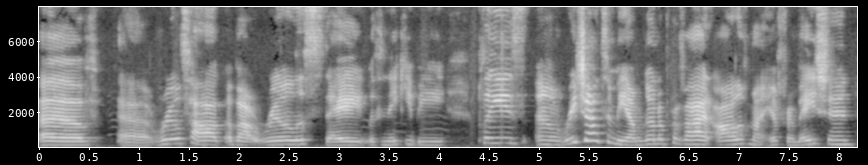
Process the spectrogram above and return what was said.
of uh, Real Talk about real estate with Nikki B. Please um, reach out to me. I'm going to provide all of my information.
